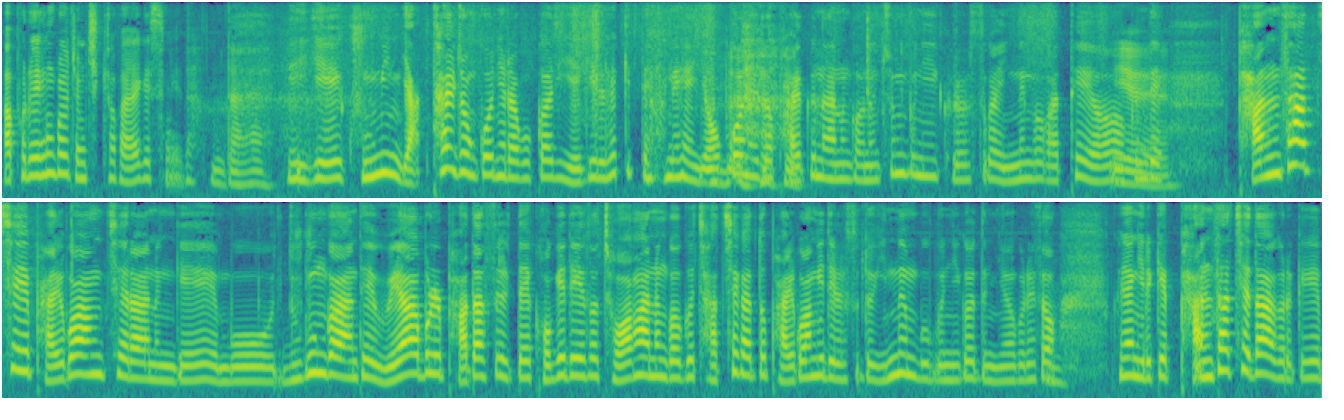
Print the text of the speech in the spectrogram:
앞으로의 행보를 좀 지켜봐야겠습니다. 네. 이게 국민 약탈 정권이라고까지 얘기를 했기 때문에 여권에서 발끈하는 거는 충분히 그럴 수가 있는 것 같아요. 예. 근데 반사체 발광체라는 게 뭐 누군가한테 외압을 받았을 때 거기에 대해서 저항하는 거 그 자체가 또 발광이 될 수도 있는 부분이거든요. 그래서 음. 그냥 이렇게 반사체다 그렇게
